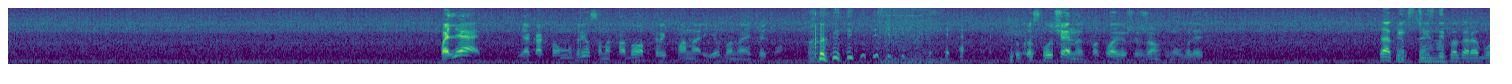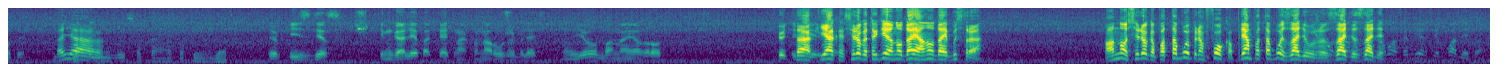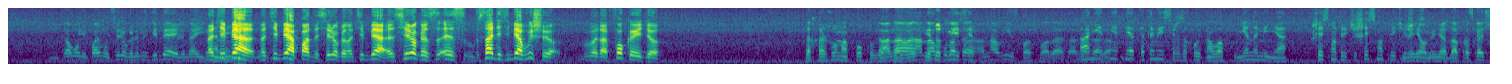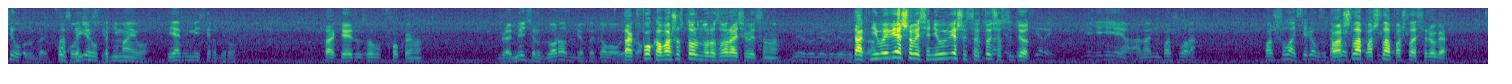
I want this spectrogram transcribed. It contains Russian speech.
Блять! Я как-то умудрился на ходу открыть фонарь, ебаная тетя. Только случайно по клавише жамкнул, блять. Так, понял. чистый пока работает. Да я... это пиздец. Все, пиздец. Шкингалет опять нахуй наружу, блять. Ну ебаная в рот. Так? Яка, Серега, ты где? А ну дай, а ну дай, быстро. Оно, Серега, под тобой прям фока. Прям под тобой сзади уже, сзади, сзади. А. Никого не пойму. Серега, или на тебя, или на X? На На тебя, на тебя падай, Серега, на тебя. Серега, с- э, с- сзади тебя выше, в это, фока идет. Захожу на фокус, Да захожу, она, и она тут мессер. она вниз пошла, да, да, да. А, да, нет, да. нет, нет, это мессер заходит на лавку, не на меня. 6 смотрите, 6 смотрите, шесть Меня, у меня, да, проскочил блядь. Фоку Проскочил, режьте. поднимаю его. Я мессера беру. Так, я иду за фокой. ну. Бля, мессер два раза меня атаковал. Так, фока в вашу сторону разворачивается. Ну. Вижу, вижу, вижу. Так, вижу. не Она- вывешивайся, не вывешивайся, Да, кто сейчас идет. Не-не-не, она не пошла. Пошла, Серег, за тобой. Пошла, пошла, пошла, Серега.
